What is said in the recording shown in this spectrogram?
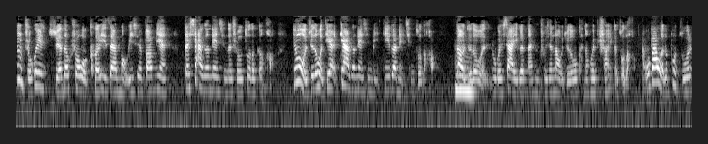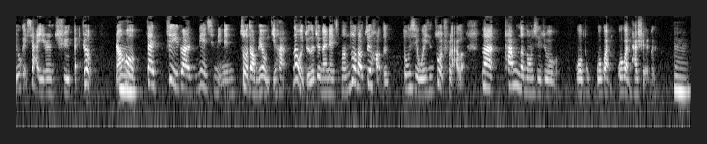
就只会觉得说，我可以在某一些方面，在下一段恋情的时候做得更好，因为我觉得我第二第二段恋情比第一段恋情做得好。那我觉得我如果下一个男生出现，那我觉得我可能会比上一个做得好。我把我的不足留给下一任去改正，然后在这一段恋情里面做到没有遗憾。那我觉得这段恋情能做到最好的东西我已经做出来了。那他们的东西就我不我管我管他谁呢？嗯，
